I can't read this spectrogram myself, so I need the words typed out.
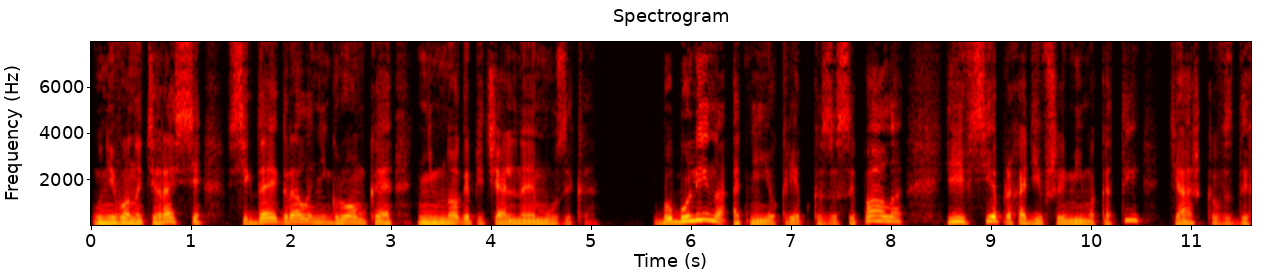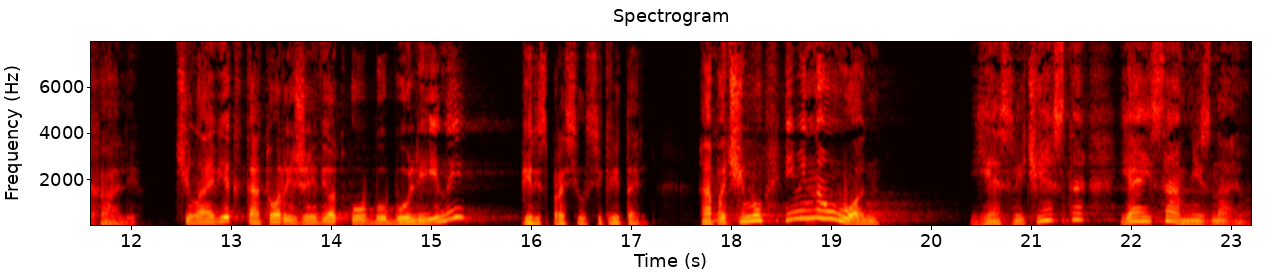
У него на террасе всегда играла негромкая, немного печальная музыка. Бабулина от нее крепко засыпала, и все проходившие мимо коты тяжко вздыхали. — Человек, который живет у Бабулины? — переспросил секретарь. — А почему именно он? — Если честно, я и сам не знаю.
